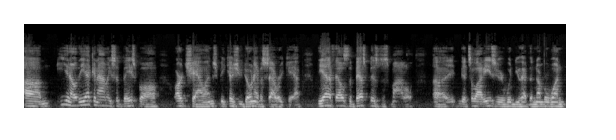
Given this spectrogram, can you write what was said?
Um, you know, the economics of baseball are challenged because you don't have a salary cap. The NFL is the best business model. Uh, it- it's a lot easier when you have the number one,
